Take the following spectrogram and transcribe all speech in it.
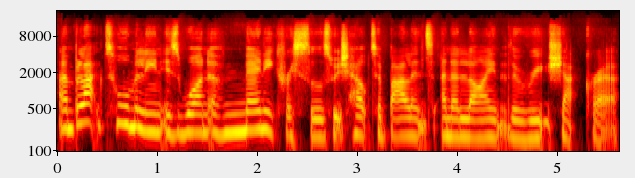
And black tourmaline is one of many crystals which help to balance and align the root chakra.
